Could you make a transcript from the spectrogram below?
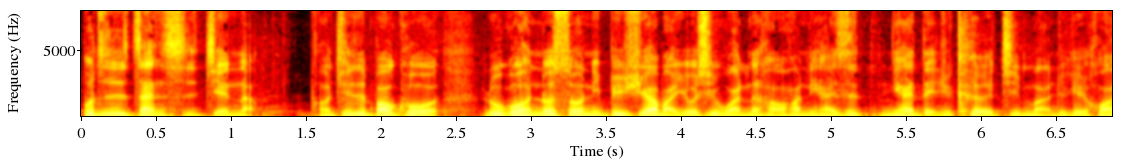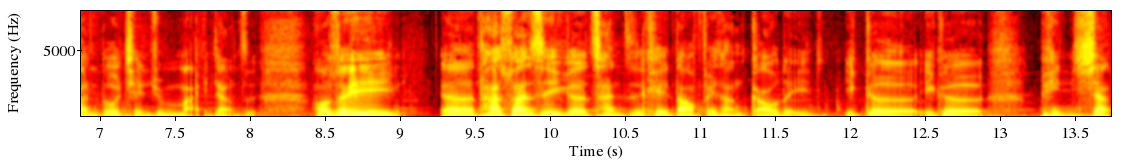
不只是占时间了。哦，其实包括如果很多时候你必须要把游戏玩得好的话，你还是你还得去氪金嘛，就可以花很多钱去买这样子。哦，所以呃，它算是一个产值可以到非常高的一一个一个品相。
